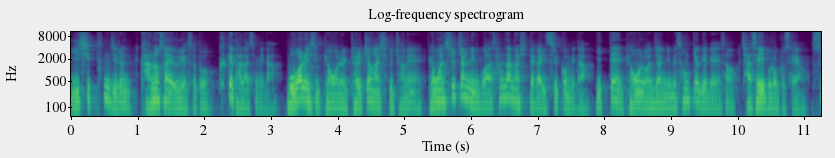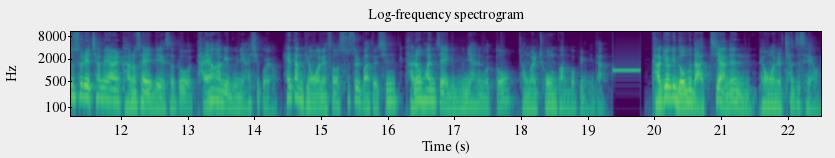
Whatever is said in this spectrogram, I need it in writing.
이식 품질은 간호사에 의해서도 크게 달라집니다. 모발 이식 병원을 결정하시기 전에 병원 실장님과 상담하실 때가 있을 겁니다. 이때 병원 원장님의 성격에 대해서 자세히 물어보세요. 수술에 참여할 간호사에 대해서도 다양하게 문의하시고요. 해당 병원에 병원에서 수술 받으신 다른 환자에게 문의하는 것도 정말 좋은 방법입니다. 가격이 너무 낮지 않은 병원을 찾으세요.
